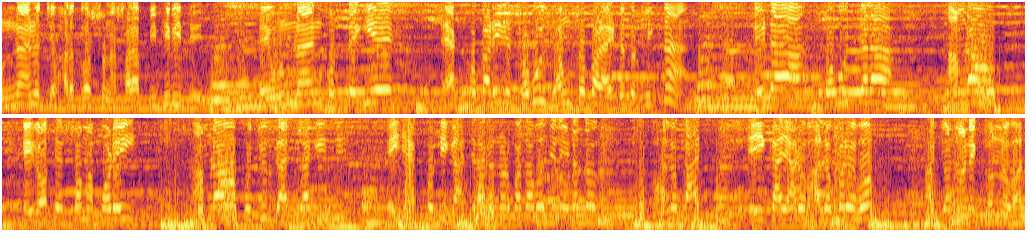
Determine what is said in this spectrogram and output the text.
উন্নয়ন হচ্ছে ভারতবর্ষ না, সারা পৃথিবীতে। এই উন্নয়ন করতে গিয়ে এক প্রকারই যে সবুজ ধ্বংস করা, এটা তো ঠিক না। এটা সবুজ যারা, আমরাও এই রথের সময় পরেই আমরাও প্রচুর গাছ লাগিয়েছি। এই যে এক কোটি গাছ লাগানোর কথা বলছেন, এটা তো খুব ভালো কাজ। এই কাজ আরও ভালো করে হোক, তার জন্য অনেক ধন্যবাদ।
